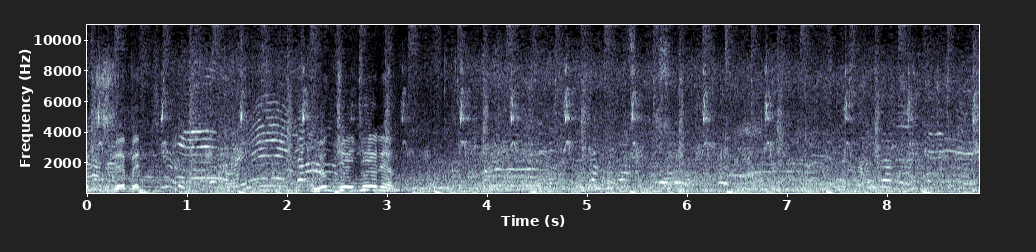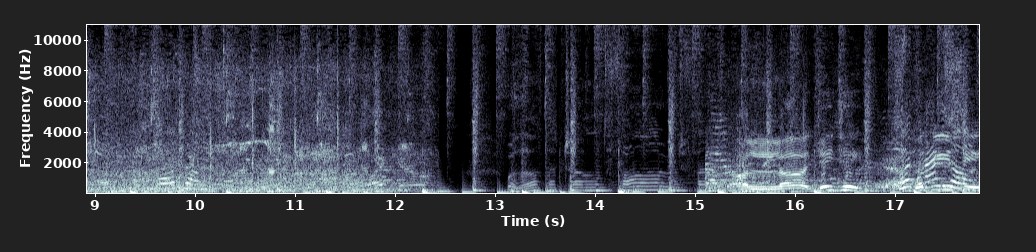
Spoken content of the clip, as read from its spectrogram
exhibit. Look, JJ, fast. Allah, JJ. What do you see?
